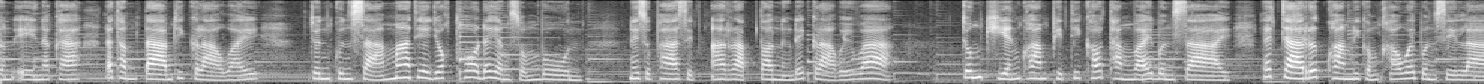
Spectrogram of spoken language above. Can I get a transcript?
ตนเองนะคะ และทำตามที่กล่าวไว้ จนคุณสามารถที่จะยกโทษได้อย่างสมบูรณ์ ในสุภาษิตอาหรับตอนหนึ่งได้กล่าวไว้ว่า จงเขียนความผิดที่เขาทำไว้บนทราย และจารึกความดีของเขาไว้บนศิลา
